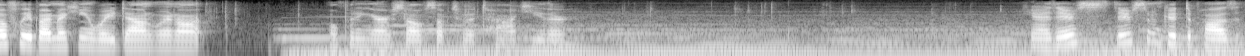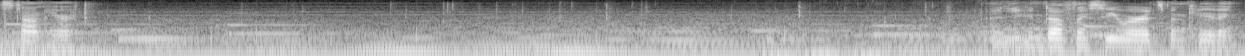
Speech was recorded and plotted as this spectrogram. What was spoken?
Hopefully by making a way down we're not opening ourselves up to attack either. Yeah, there's there's some good deposits down here. And you can definitely see where it's been caving.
